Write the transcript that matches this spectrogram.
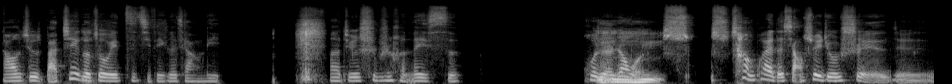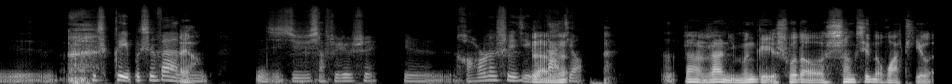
然后就把这个作为自己的一个奖励。啊，觉得是不是很类似？或者让我畅快的想睡就睡，这不吃可以不吃饭，你就想睡就睡，嗯，好好的睡几个大觉。嗯，让让你们给说到伤心的话题了。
